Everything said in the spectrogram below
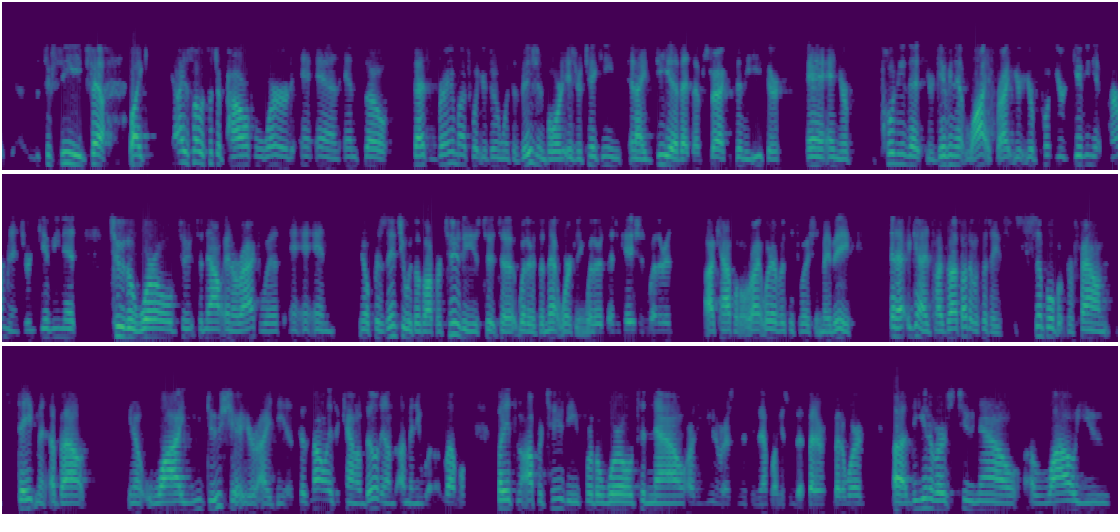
succeed, fail. Like, I just thought it was such a powerful word. And, and, and so that's very much what you're doing with the vision board is you're taking an idea that's abstract, it's in the ether, and, and you're putting it, you're giving it life, right? You're, you're put, you're giving it permanence. You're giving it to the world to, to now interact with and, and, you know, present you with those opportunities to, to, whether it's a networking, whether it's education, whether it's uh, capital, right? Whatever the situation may be. And again, I, I thought that was such a simple but profound statement about you know, why you do share your ideas. Because not only is accountability on, on many levels, but it's an opportunity for the world to now, or the universe in this example, I guess a better, better word, uh, the universe to now allow you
